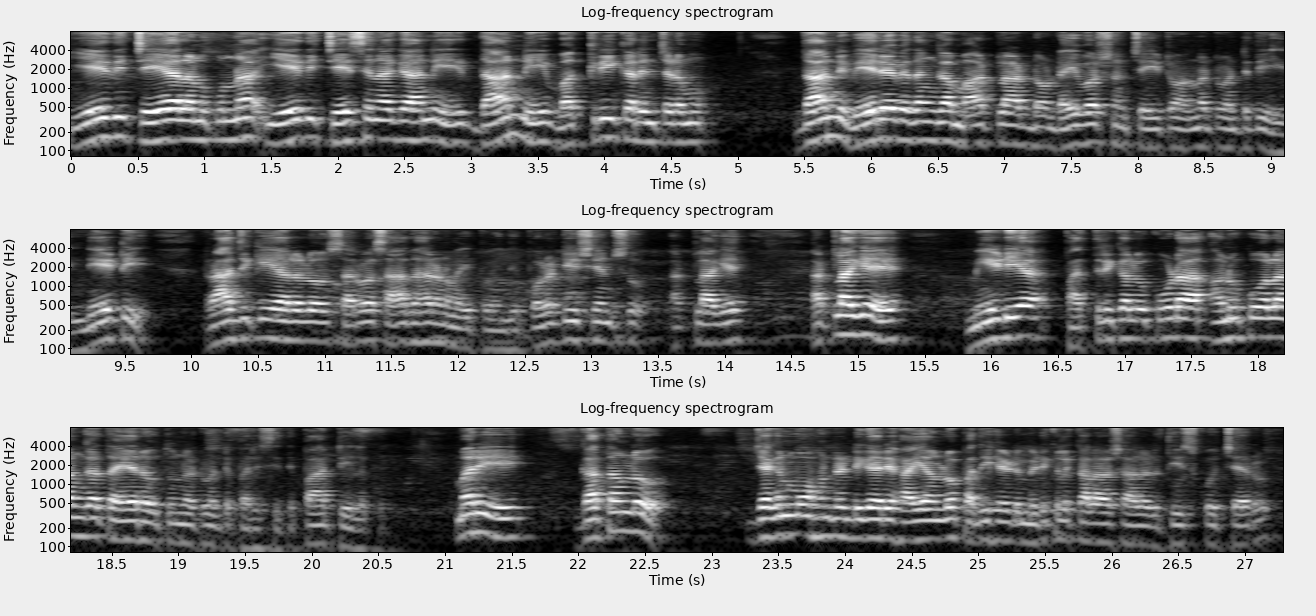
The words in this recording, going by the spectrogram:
ఏది చేయాలనుకున్నా ఏది చేసినా కానీ దాన్ని వక్రీకరించడము దాన్ని వేరే విధంగా మాట్లాడడం డైవర్షన్ చేయటం అన్నటువంటిది నేటి రాజకీయాలలో సర్వసాధారణం అయిపోయింది పొలిటీషియన్స్ అట్లాగే అట్లాగే మీడియా పత్రికలు కూడా అనుకూలంగా తయారవుతున్నటువంటి పరిస్థితి పార్టీలకు. మరి గతంలో జగన్మోహన్ రెడ్డి గారి హయాంలో పదిహేడు మెడికల్ కళాశాలలు తీసుకొచ్చారు.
